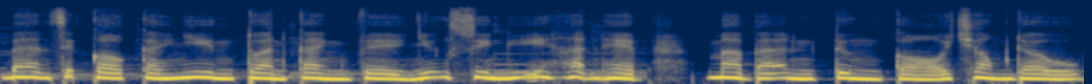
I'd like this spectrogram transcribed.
bạn sẽ có cái nhìn toàn cảnh về những suy nghĩ hạn hẹp mà bạn từng có trong đầu.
